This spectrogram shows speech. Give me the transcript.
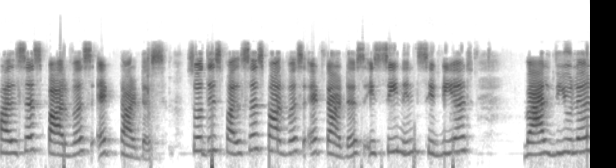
pulsus parvus et tardus. So this pulsus parvus et tardus is seen in severe valvular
